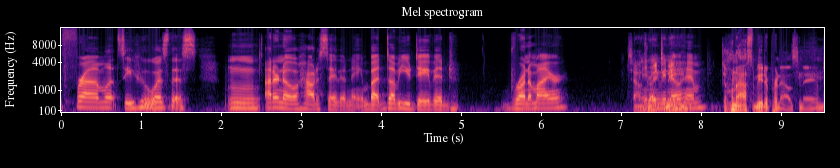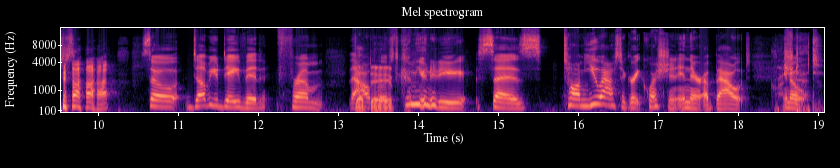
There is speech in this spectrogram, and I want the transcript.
from, let's see, who was this? Mm, I don't know how to say their name, but W. David Brunemeyer. Sounds Any right of to me. know him? Don't ask me to pronounce names. So W. David from the Dub Outpost Dave. community says, Tom, you asked a great question in there about, you know, Crushed it.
